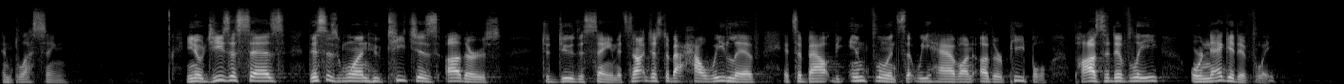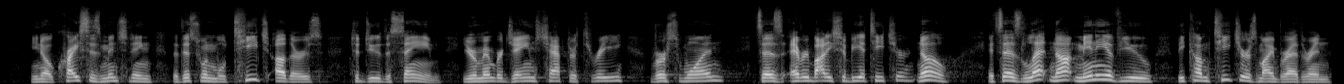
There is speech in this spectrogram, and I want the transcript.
and blessing. You know, Jesus says this is one who teaches others to do the same. It's not just about how we live, it's about the influence that we have on other people, positively or negatively. You know, Christ is mentioning that this one will teach others to do the same. You remember James chapter 3, verse 1? It says everybody should be a teacher? No. It says, Let not many of you become teachers, my brethren,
